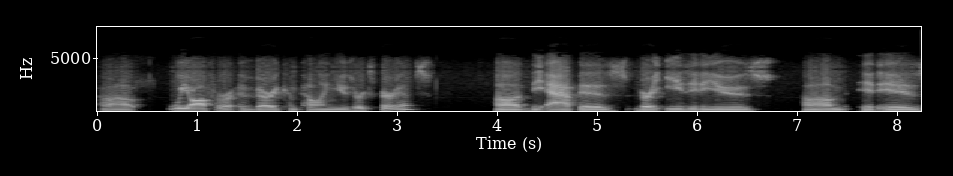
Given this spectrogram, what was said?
uh, we offer a very compelling user experience. Uh, the app is very easy to use. Um, it is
